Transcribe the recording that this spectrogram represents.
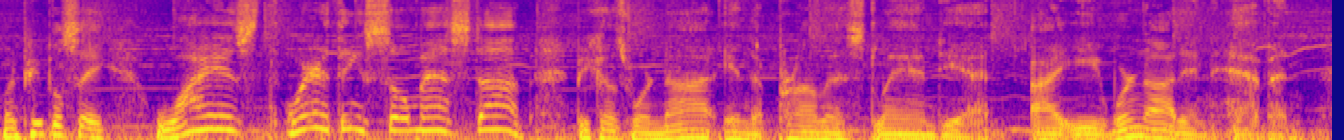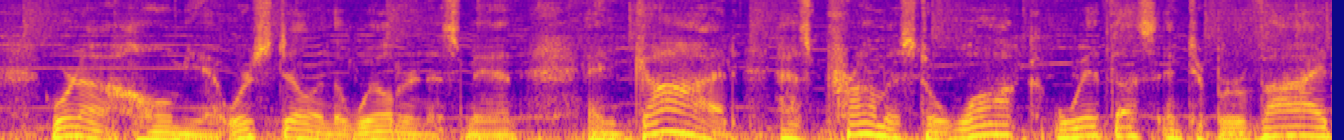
When people say, why is, why are things so messed up? Because we're not in the promised land yet, i.e., we're not in heaven. We're not home yet. We're still in the wilderness, man. And God has promised to walk with us and to provide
